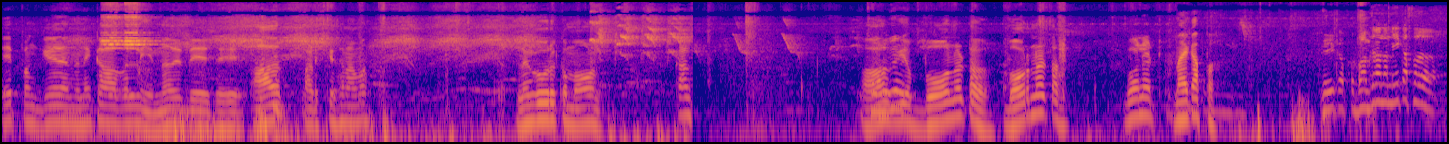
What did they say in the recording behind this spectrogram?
ਇਹ ਪੰਗੇ ਲੈਂਦੇ ਨੇ ਕਾਬਲ ਨਹੀਂ ਇਹਨਾਂ ਦੇ ਦੇਸ਼ ਇਹ। ਆਹ ਪੜ ਕੇ ਸੁਣਾਵਾ। ਲੰਗੂਰ ਕਮਾਉਣ। ਆਹ ਆ? ਬੋਨਟ ਬੋਰਨਟ। ਬੋਨਟ। ਮੇਕਅਪ ਮੇਕਅਪ ਬੰਦਰਾਂ ਦਾ ਮੇਕਅਪ।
